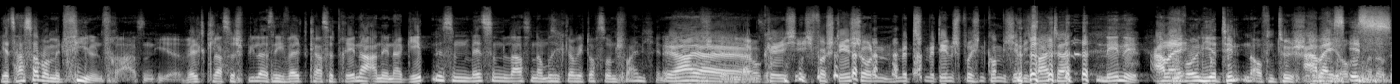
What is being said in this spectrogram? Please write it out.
Jetzt hast du aber mit vielen Phrasen hier. Weltklasse-Spieler ist nicht Weltklasse-Trainer an den Ergebnissen messen lassen. Da muss ich, glaube ich, doch so ein Schweinchen. Ja, ja, ja, okay, ich, ich verstehe schon. mit, mit den Sprüchen komme ich hier nicht weiter. nee, nee. Aber wir wollen hier Tinten auf dem Tisch. Aber es ist,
